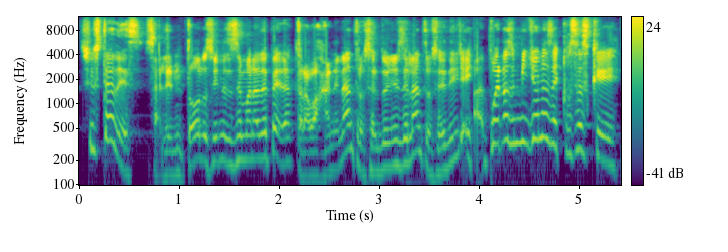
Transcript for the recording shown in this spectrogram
Si ustedes salen todos los fines de semana de peda, trabajan en antro, ser dueños del antro, ser DJ, buenas ah, millones de cosas que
